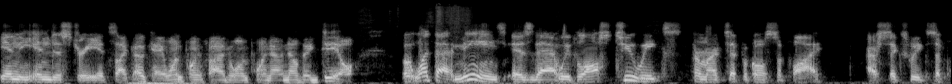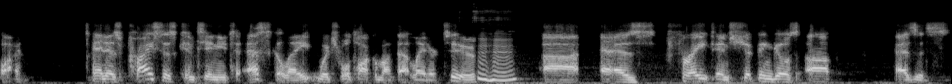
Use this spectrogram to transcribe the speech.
in the industry, it's like okay, 1.5 to 1.0, no big deal. But what that means is that we've lost two weeks from our typical supply, our six week supply. And as prices continue to escalate, which we'll talk about that later too, mm-hmm. uh, as freight and shipping goes up, as it's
